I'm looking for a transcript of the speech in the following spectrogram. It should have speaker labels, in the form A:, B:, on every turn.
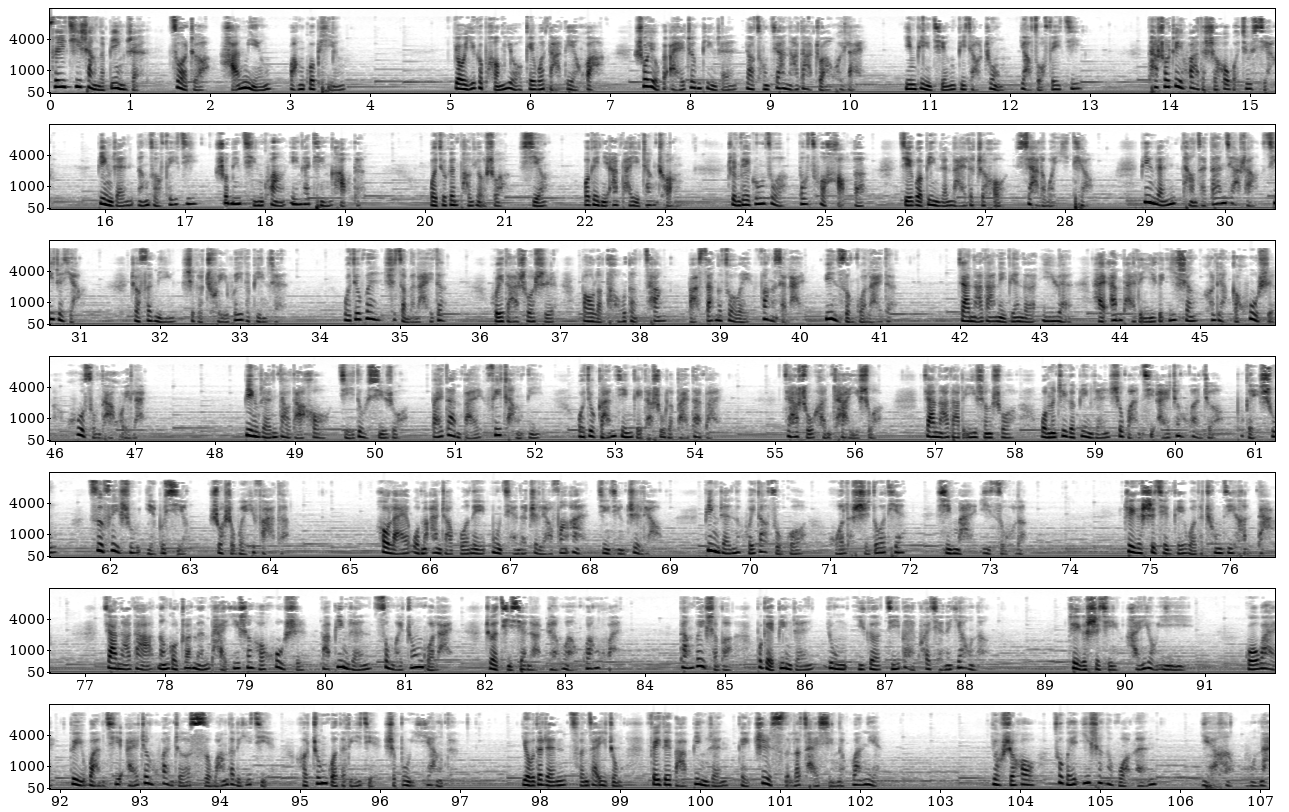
A: 飞机上的病人，作者韩明、王国平。有一个朋友给我打电话，说有个癌症病人要从加拿大转回来，因病情比较重，要坐飞机。他说这话的时候，我就想，病人能坐飞机，说明情况应该挺好的。我就跟朋友说：“行，我给你安排一张床，准备工作都做好了。”结果病人来了之后，吓了我一跳。病人躺在担架上吸着氧，这分明是个垂危的病人。我就问是怎么来的，回答说是包了头等舱，把三个座位放下来运送过来的。加拿大那边的医院还安排了一个医生和两个护士护送他回来。病人到达后极度虚弱，白蛋白非常低，我就赶紧给他输了白蛋白。家属很诧异说。加拿大的医生说：“我们这个病人是晚期癌症患者，不给输，自费输也不行，说是违法的。”后来我们按照国内目前的治疗方案进行治疗，病人回到祖国活了十多天，心满意足了。这个事情给我的冲击很大。加拿大能够专门派医生和护士把病人送回中国来，这体现了人文关怀。但为什么不给病人用一个几百块钱的药呢？这个事情很有意义。国外对晚期癌症患者死亡的理解和中国的理解是不一样的。有的人存在一种非得把病人给治死了才行的观念。有时候，作为医生的我们也很无奈。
